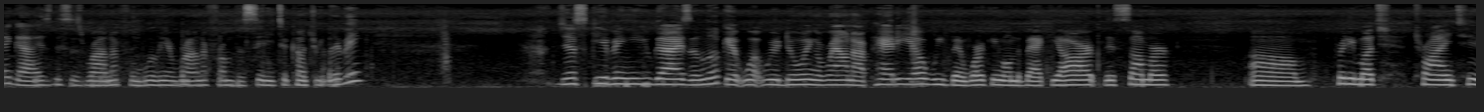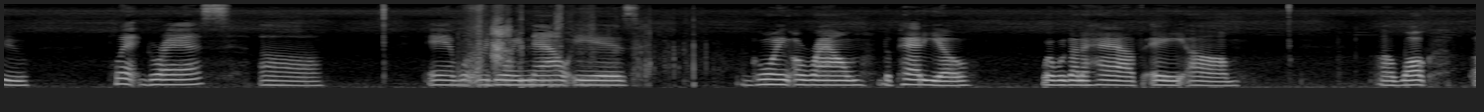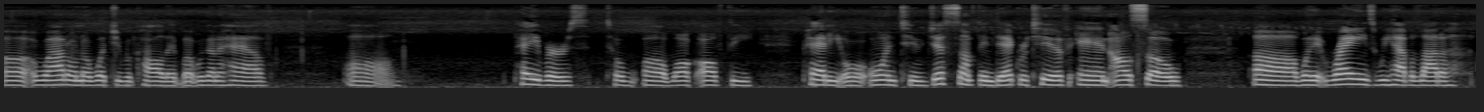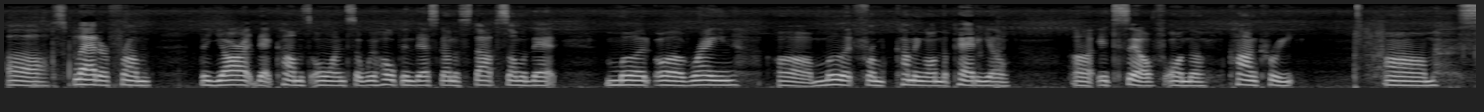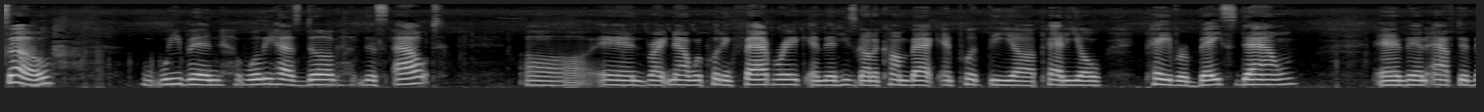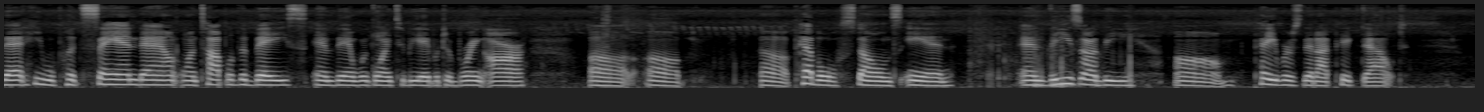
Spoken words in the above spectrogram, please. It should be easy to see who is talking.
Speaker 1: Hey guys, this is Ronna from Willie and Ronna from the City to Country Living. Just giving you guys a look at what we're doing around our patio. We've been working on the backyard this summer. Um, pretty much trying to plant grass. Uh, and what we're doing now is going around the patio where we're going to have a, um, a walk uh, well, I don't know what you would call it, but we're going to have uh, pavers to uh, walk off the patio or onto, just something decorative. And also, uh, when it rains, we have a lot of uh, splatter from the yard that comes on. So we're hoping that's going to stop some of that mud uh, rain mud from coming on the patio itself on the concrete. Um, so we've been, Willie has dug this out. Uh, and right now we're putting fabric and then he's going to come back and put the uh, patio paver base down. And then after that, he will put sand down on top of the base. And then we're going to be able to bring our uh, uh, uh pebble stones in. And these are the um, pavers that I picked out.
